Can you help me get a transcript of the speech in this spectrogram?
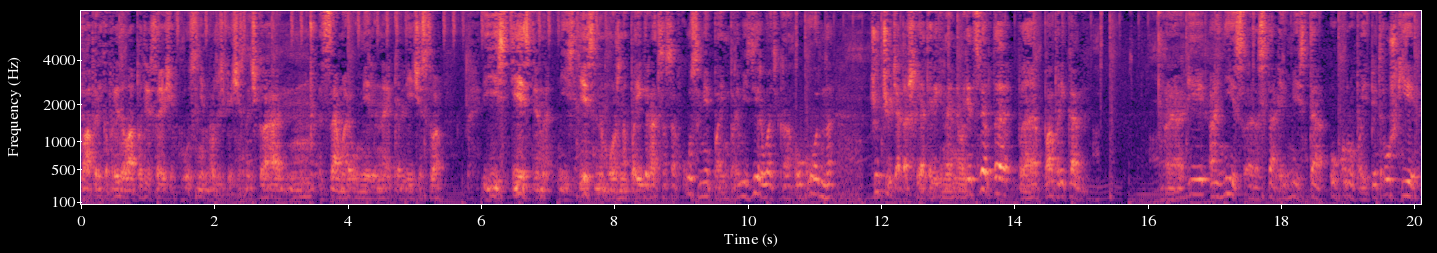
Паприка придала потрясающий вкус. Немножечко чесночка. Самое умеренное количество. Естественно, естественно, можно поиграться со вкусами, поимпровизировать как угодно. Чуть-чуть отошли от оригинального рецепта. Паприка и анис э, стали вместо укропа и петрушки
